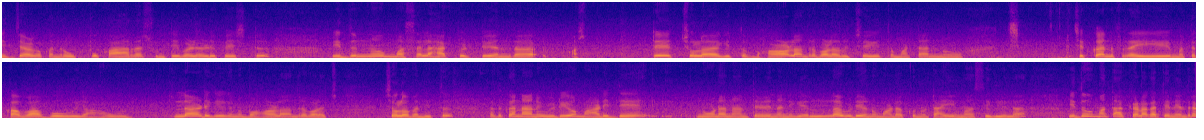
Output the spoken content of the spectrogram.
ನಿಜ ಹೇಳ್ಬೇಕಂದ್ರೆ ಉಪ್ಪು, ಖಾರ, ಶುಂಠಿ, ಬೆಳ್ಳುಳ್ಳಿ ಪೇಸ್ಟ್ ಇದನ್ನು ಮಸಾಲೆ ಹಾಕಿಬಿಟ್ವಿ ಅಂದ್ರೆ ಅಷ್ಟೇ ಚಲೋ ಆಗಿತ್ತು. ಭಾಳ ಅಂದ್ರೆ ಭಾಳ ರುಚಿಯಾಗಿತ್ತು. ಮಟನ್ನು ಚಿಕನ್ ಫ್ರೈ, ಮತ್ತು ಕಬಾಬು ಎಲ್ಲ ಅಡುಗೆಗೂ ಭಾಳ ಅಂದ್ರೆ ಭಾಳ ಚಲೋ ಬಂದಿತ್ತು. ಅದಕ್ಕೆ ನಾನು ವಿಡಿಯೋ ಮಾಡಿದ್ದೆ. ನೋಡೋಣ ಅಂತೇಳಿ ನನಗೆ ಎಲ್ಲ ವಿಡಿಯೋನು ಮಾಡೋಕ್ಕೂ ಟೈಮ ಸಿಗಲಿಲ್ಲ. ಇದು ಮತ್ತು ಹಾಕ್ಕೊಳಕತ್ತೀನಿ ಅಂದರೆ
